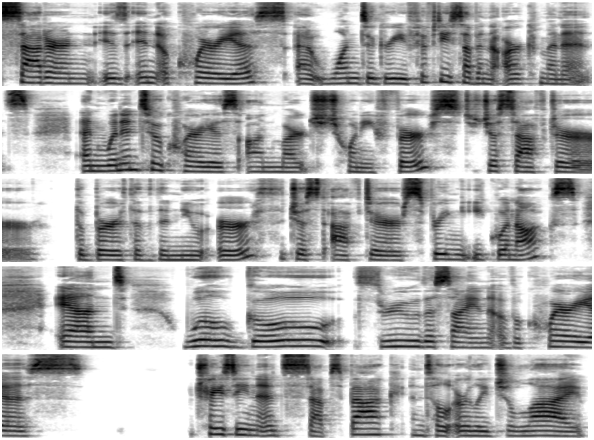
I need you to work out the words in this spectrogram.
Saturn is in Aquarius at 1 degree 57 arc minutes and went into Aquarius on March 21st, just after the birth of the new Earth, just after spring equinox, and will go through the sign of Aquarius, tracing its steps back until early July,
